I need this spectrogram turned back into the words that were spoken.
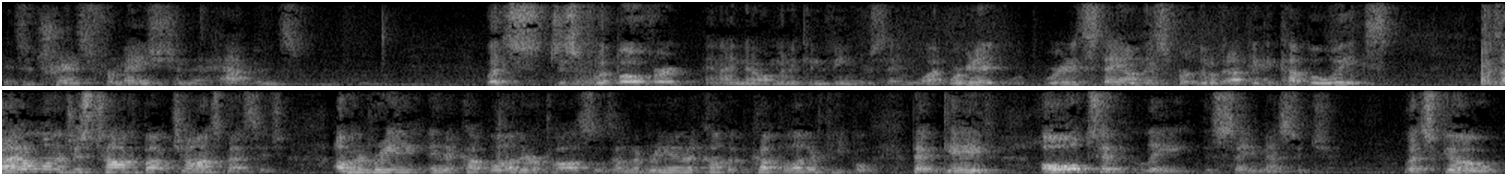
It's a transformation that happens let's just flip over, and I know I'm going to convene. You're saying what? We're going to we're going to stay on this for a little bit. I think a couple weeks, because I don't want to just talk about John's message. I'm going to bring in a couple other apostles. I'm going to bring in a couple, couple other people that gave ultimately the same message. Let's go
